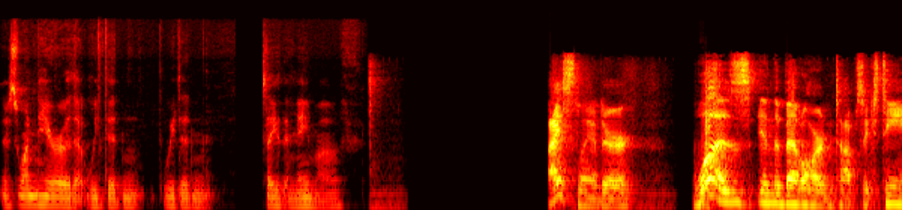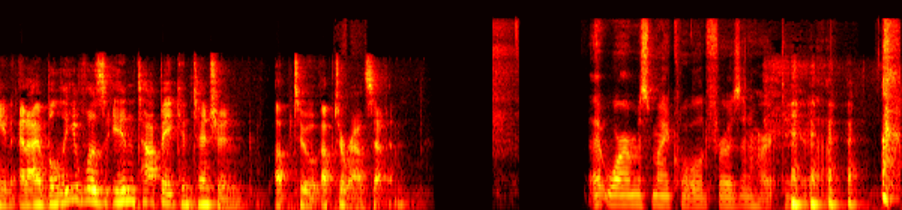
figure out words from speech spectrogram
there's one hero that we didn't we didn't say the name of. Iyslander was in the Battle Hardened top 16 and I believe was in top 8 contention up to up to round 7. That warms my cold frozen heart to hear that.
